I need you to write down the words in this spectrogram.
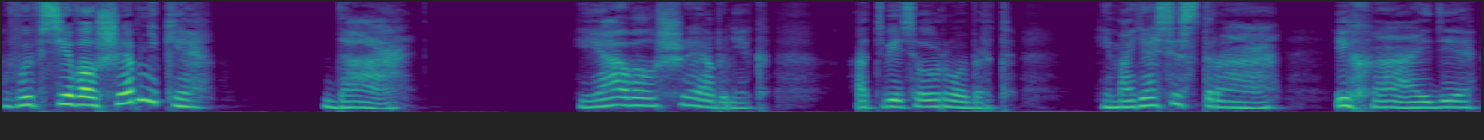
вы все волшебники?» «Да, я волшебник», — ответил Роберт. «И моя сестра, и Хайди,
